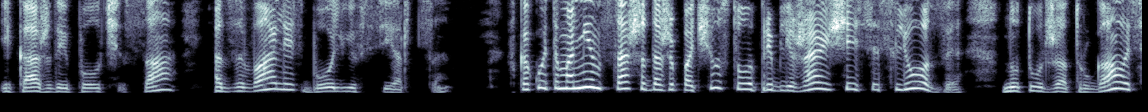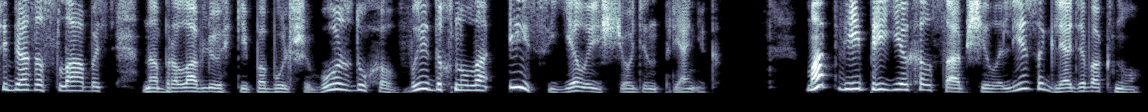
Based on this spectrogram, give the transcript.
и каждые полчаса отзывались болью в сердце. В какой-то момент Саша даже почувствовала приближающиеся слезы, но тут же отругала себя за слабость, набрала в легкие побольше воздуха, выдохнула и съела еще один пряник. «Матвей приехал», — сообщила Лиза, глядя в окно.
